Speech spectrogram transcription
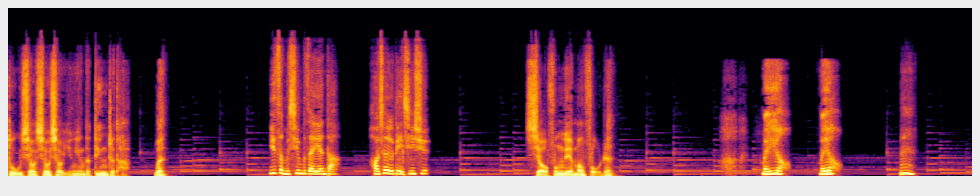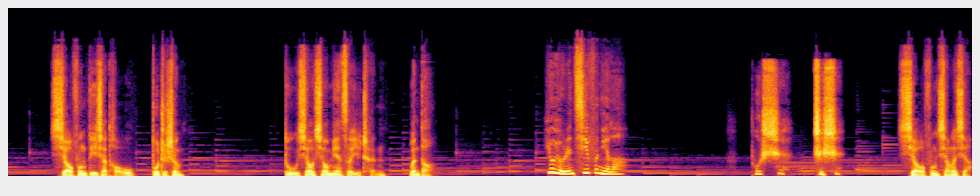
杜潇潇笑盈盈的盯着他，问：“你怎么心不在焉的？好像有点心虚。”小峰连忙否认：“没有，没有。”嗯。小峰低下头，不吱声。杜潇潇面色一沉，问道：“又有人欺负你了？”“不是。”只是，小峰想了想，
